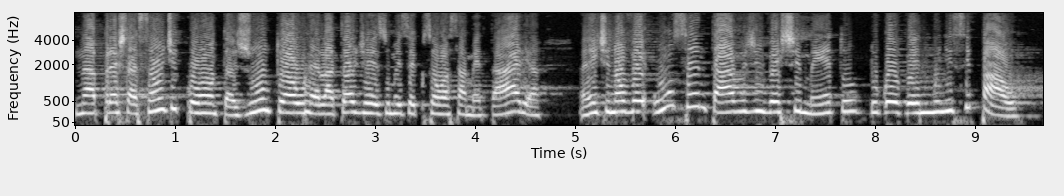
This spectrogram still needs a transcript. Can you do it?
na prestação de conta, junto ao relatório de resumo e execução orçamentária, a gente não vê um centavo de investimento do governo municipal,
